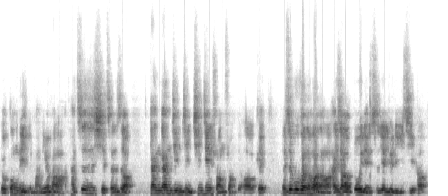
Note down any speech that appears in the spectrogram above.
有功力的嘛，你会发现啊，他这是写程式哦，干干净净、清清爽爽的哦。OK，那这部分的话呢，还是要多一点时间去理解哈。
